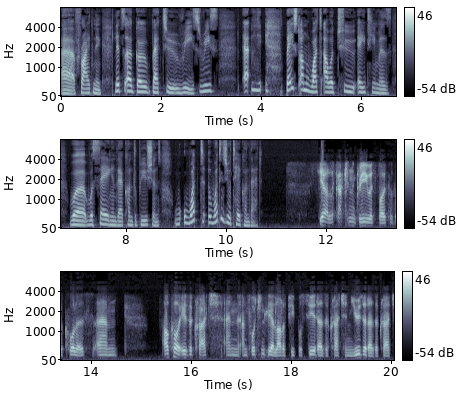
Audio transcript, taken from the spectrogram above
uh, frightening. Let's uh, go back to Rhys. Rhys, uh, based on what our two A teamers were, were saying in their contributions, what what is your take on that? Yeah, look, I can agree with both of the callers. Um, alcohol is a crutch, and unfortunately, a lot of people see it as a crutch and use it as a crutch.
